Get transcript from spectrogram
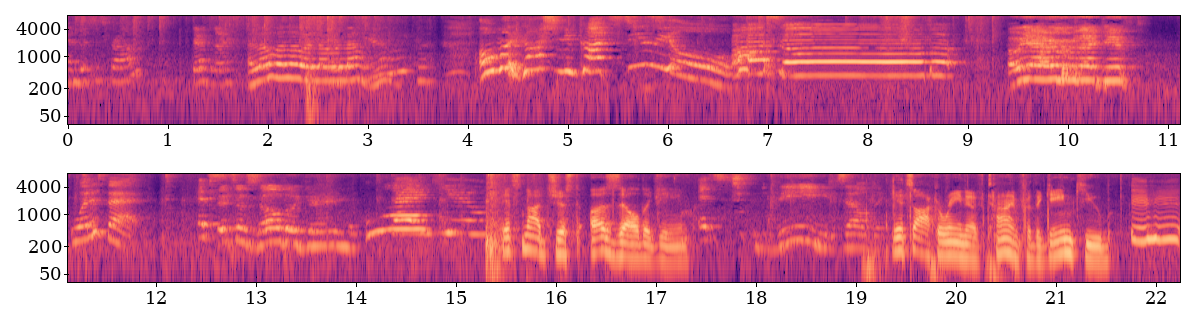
And this is from? Dad and Hello, hello, hello, hello. Oh my gosh, you got cereal! Awesome! Oh yeah, I remember that gift. What is that? It's, It's a Zelda game. thank you. It's not just a Zelda game. It's The Zelda game. It's Ocarina of Time for the GameCube. mm-hmm.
